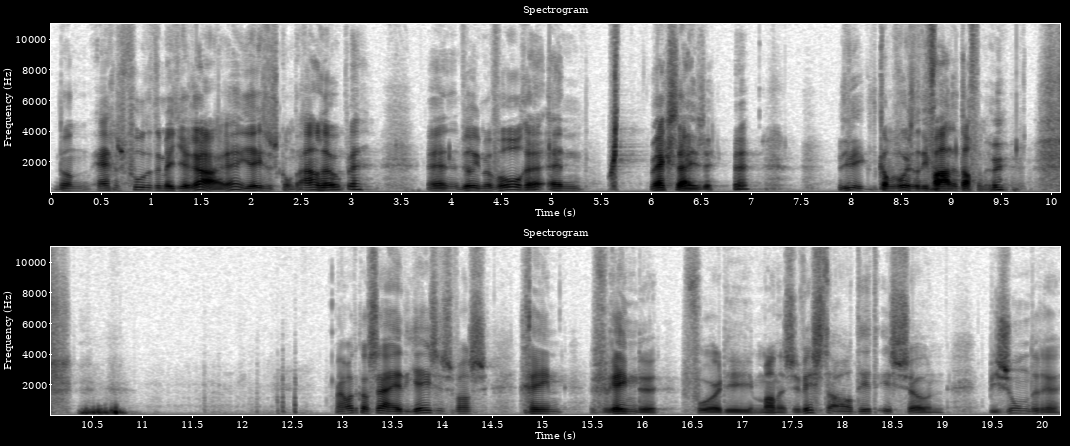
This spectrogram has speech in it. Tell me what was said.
dan ergens voelt het een beetje raar. Hè? Jezus komt aanlopen en wil je me volgen en weg zijn ze. Ik kan me voorstellen dat die vader dacht van... Maar wat ik al zei, Jezus was geen vreemde voor die mannen. Ze wisten al, dit is zo'n bijzondere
